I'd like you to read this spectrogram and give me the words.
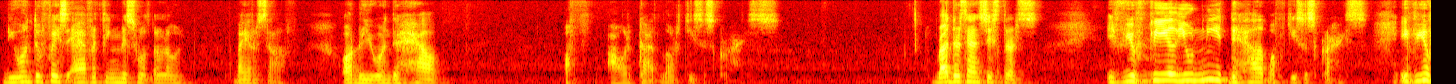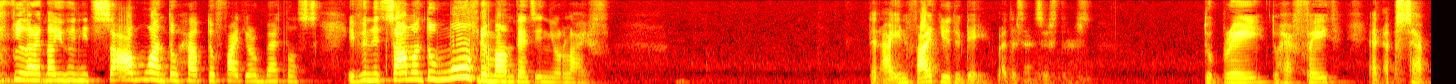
Do you want to face everything in this world alone by yourself? Or do you want the help of our God, Lord Jesus Christ? Brothers and sisters, if you feel you need the help of Jesus Christ, if you feel right now you need someone to help to fight your battles, if you need someone to move the mountains in your life, then I invite you today, brothers and sisters, to pray, to have faith, and accept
